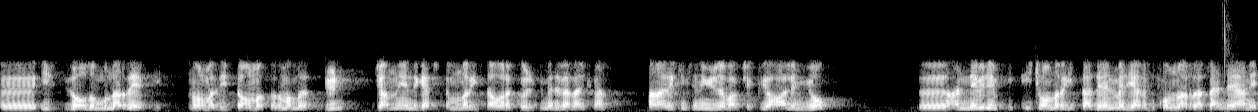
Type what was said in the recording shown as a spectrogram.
e, işsiz olduğum bunlar da hep normalde iddia olması lazım ama dün canlı yayında gerçekten bunlar iddia olarak gözükmedi ve ben şu an sanayide kimsenin yüzüne bakacak bir halim yok. E, hani ne bileyim hiç onlara iddia denilmedi yani bu konularda. Ben de yani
